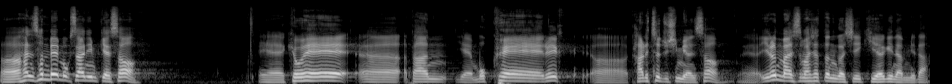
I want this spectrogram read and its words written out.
어, 한 선배 목사님께서 예, 교회의 어, 어떤 예, 목회를 어, 가르쳐 주시면서 예, 이런 말씀하셨던 것이 기억이 납니다.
